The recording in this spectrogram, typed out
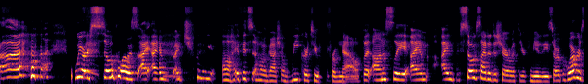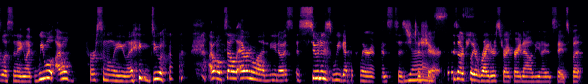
uh, we are so close. I, I, I truly, uh, if it's oh gosh, a week or two from now. But honestly, I am, I'm so excited to share with your community. So whoever's listening, like we will, I will personally like do i will tell everyone you know as, as soon as we get the clearance to, yes. to share. There's actually a writer's strike right now in the united states but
